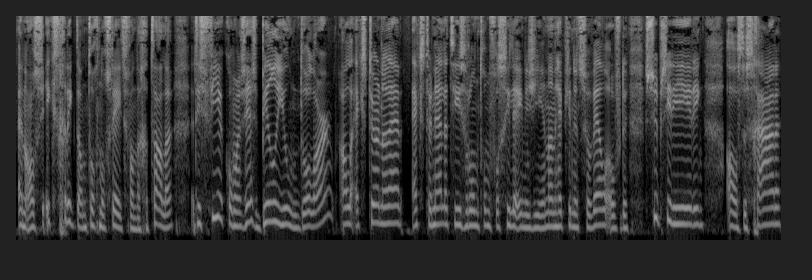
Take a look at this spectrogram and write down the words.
En als ik schrik dan toch nog steeds van de getallen. Het is 4,6 biljoen dollar. Alle externalities rondom fossiele energie. En dan heb je het zowel over de subsidiëring als de schade.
